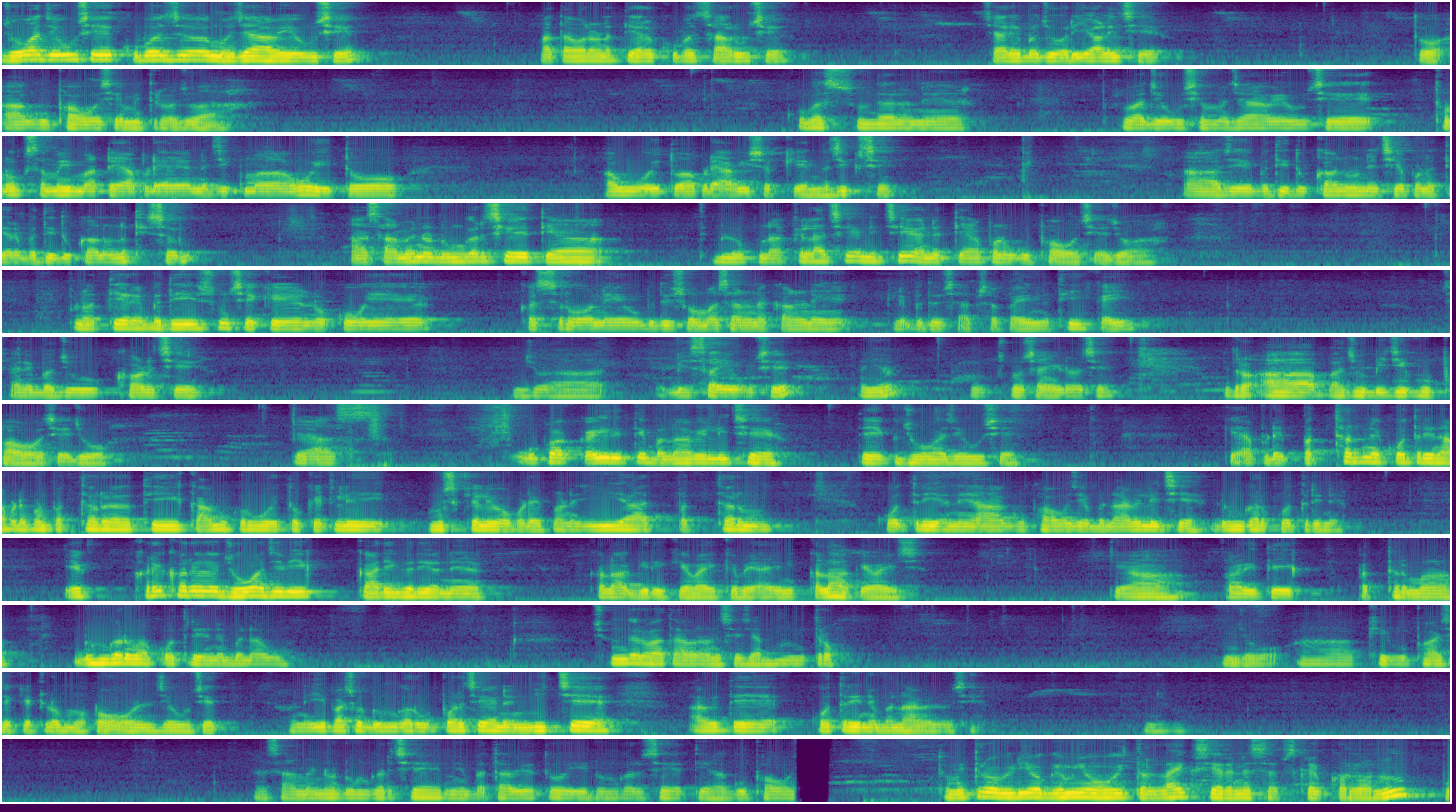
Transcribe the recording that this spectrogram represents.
જોવા જેવું છે, ખૂબ જ મજા આવે એવું છે. વાતાવરણ અત્યારે ખૂબ જ સારું છે. ચારે બાજુ હરિયાળી છે. તો આ ગુફાઓ છે મિત્રો, જો આ. ખૂબ જ સુંદર અને ફરવા જેવું છે, મજા આવે એવું છે. થોડોક સમય માટે આપણે નજીકમાં હોય તો આવવું હોય તો આપણે આવી શકીએ, નજીક છે. આ જે બધી દુકાનોને છે, પણ અત્યારે બધી દુકાનો નથી શરૂ. આ સામેનો ડુંગર છે, ત્યાં બ્લોક નાખેલા છે, નીચે અને ત્યાં પણ ગુફાઓ છે, જો આ. પણ અત્યારે બધી શું છે કે લોકોએ કચરો અને એવું બધું ચોમાસાના કારણે એટલે બધું સાફ સફાઈ નથી કંઈ. ચારે બાજુ ખડ છે. જો આ બેસાય એવું છે. અહીંયા વૃક્ષનો છાંયડો છે. મિત્રો, આ બાજુ બીજી ગુફાઓ છે જો કે આ ગુફા કઈ રીતે બનાવેલી છે તે એક જોવા જેવું છે. કે આપણે પથ્થરને કોતરીને આપણે પણ પથ્થરથી કામ કરવું હોય તો કેટલી મુશ્કેલીઓ પડે. પણ એ આ પથ્થર કોતરી અને આ ગુફાઓ જે બનાવેલી છે, ડુંગર કોતરીને, એ ખરેખર જોવા જેવી કારીગરી અને કલાગીરી કહેવાય કે ભાઈ આ એની કલા કહેવાય છે. કે આ આ રીતે એક પથ્થરમાં ડુંગરમાં કોતરી અને બનાવવું. સુંદર વાતાવરણ છે જ્યાં મિત્રો. જો આ આખી ગુફા છે કેટલો મોટો હોલ જેવું છે. અને એ પાછો ડુંગર ઉપર છે અને નીચે આવી રીતે કોતરીને બનાવેલું છે. જો આ સામેનો ડુંગર છે, મેં બતાવ્યો તો એ ડુંગર છે, ત્યાં ગુફાઓ તો મિત્રો, વીડિયો ગમ્યો હોય તો લાઈક શેર અને સબસ્ક્રાઈબ કરવાનું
